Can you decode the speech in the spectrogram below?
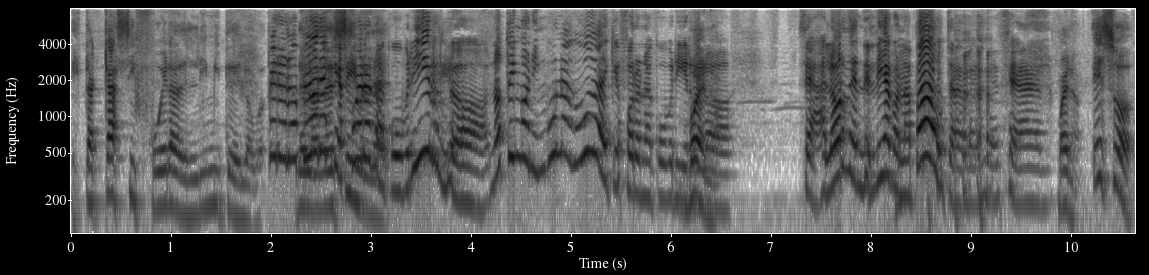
está casi fuera del límite de lo Pero lo peor es que fueron a cubrirlo. No tengo ninguna duda de que fueron a cubrirlo. Bueno. O sea, al orden del día con la pauta. o sea, Bueno, eso,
